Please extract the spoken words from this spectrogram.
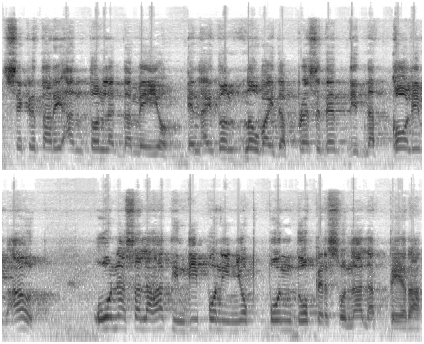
Secretary Anton Lagdameo. And I don't know why the President did not call him out. Una sa lahat, hindi po ninyo pondo personal at pera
